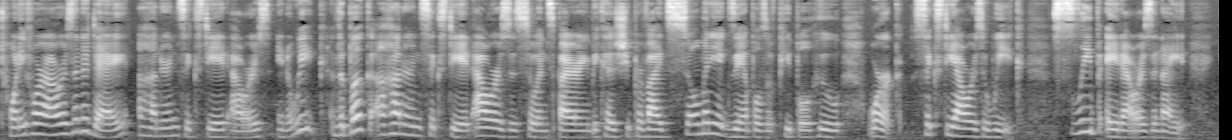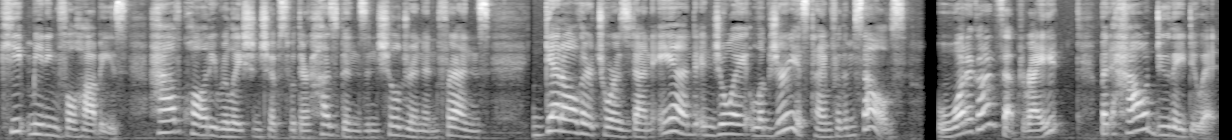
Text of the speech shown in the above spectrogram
24 hours in a day, 168 hours in a week. The book 168 Hours is so inspiring because she provides so many examples of people who work 60 hours a week, sleep 8 hours a night, keep meaningful hobbies, have quality relationships with their husbands and children and friends, get all their chores done, and enjoy luxurious time for themselves. What a concept, right? But how do they do it?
